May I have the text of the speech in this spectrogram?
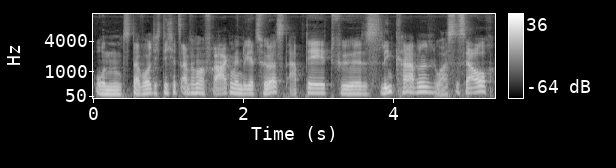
Und da wollte ich dich jetzt einfach mal fragen, wenn du jetzt hörst, Update für das Linkkabel, du hast es ja auch.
